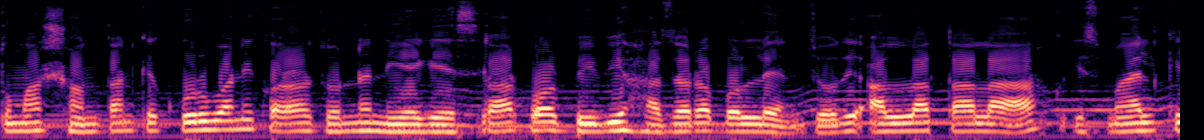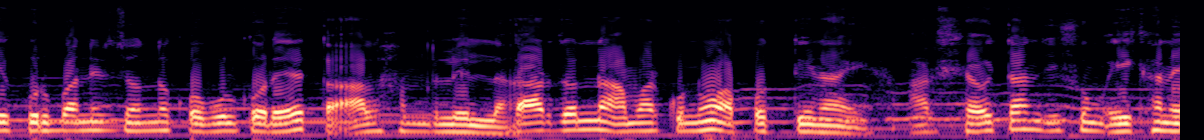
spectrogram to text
তোমার সন্তানকে কুরবানি করার জন্য নিয়ে গিয়েছে। তারপর বিবি হাজারা বললেন, যদি আল্লাহ তালা ইসমাইলকে কুরবানির জন্য কবুল করে, তা আলহামদুলিল্লাহ। তার জন্য আমার কোনো আপত্তি নাই। আর শয়তান যিসুম এইখানে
